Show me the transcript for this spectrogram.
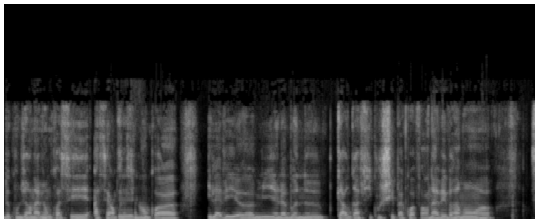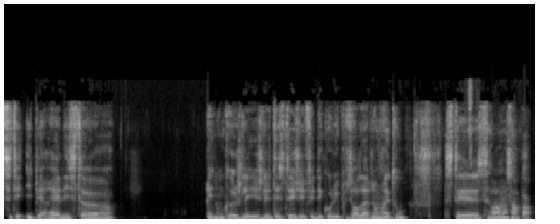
de conduire un avion quoi c'est assez impressionnant mmh. quoi il avait euh, mis la bonne euh, carte graphique ou je sais pas quoi. Enfin, on avait vraiment. Euh, c'était hyper réaliste. et donc, je l'ai, testé. J'ai fait décoller plusieurs avions et tout. C'était, vraiment sympa.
